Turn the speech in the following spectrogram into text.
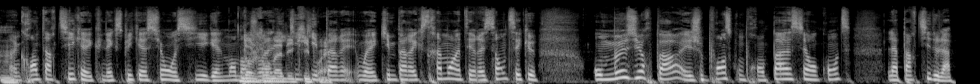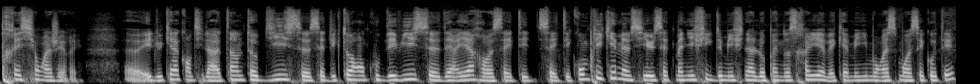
mm. un, grand article avec une explication aussi également dans, le journal qui, me paraît, ouais, qui me paraît extrêmement intéressante. C'est que on mesure pas, et je pense qu'on prend pas assez en compte la partie de la pression à gérer. Euh, et Lucas, quand il a atteint le top 10, euh, cette victoire en Coupe Davis, euh, derrière, ça a été, ça a été compliqué, même s'il y a eu cette magnifique demi-finale d'Open d'Australie avec Amélie Mauresmo à ses côtés.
